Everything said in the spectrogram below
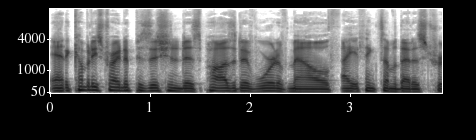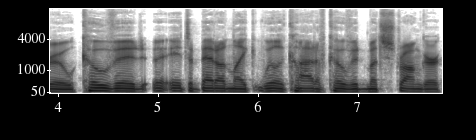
and the company's trying to position it as positive word of mouth. I think some of that is true. COVID, uh, it's a bet on like, will it come out of COVID much stronger?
